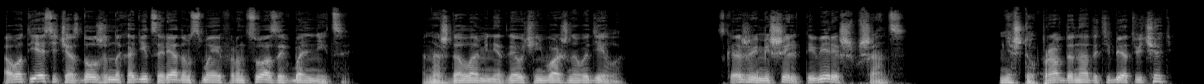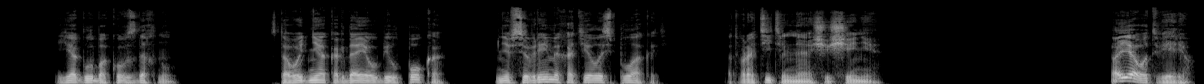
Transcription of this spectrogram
А вот я сейчас должен находиться рядом с моей Франсуазой в больнице. Она ждала меня для очень важного дела. Скажи, Мишель, ты веришь в шанс? Мне что, правда надо тебе отвечать? Я глубоко вздохнул. С того дня, когда я убил Пока, мне все время хотелось плакать. Отвратительное ощущение. А я вот верю.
